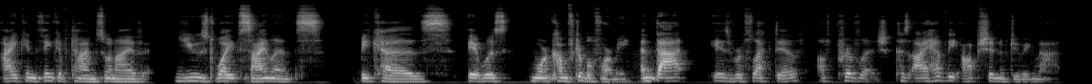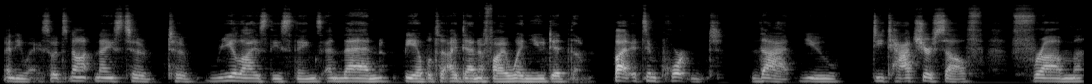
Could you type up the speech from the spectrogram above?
I can think of times when I've used white silence because it was more comfortable for me. And that is reflective of privilege because I have the option of doing that anyway so it's not nice to to realize these things and then be able to identify when you did them but it's important that you detach yourself from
